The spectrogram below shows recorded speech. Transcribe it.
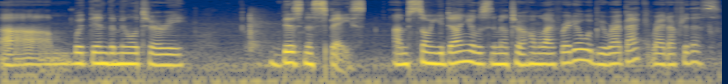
um, within the military business space. I'm Sonia Dunn. You're listening to Military Home Life Radio. We'll be right back right after this.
